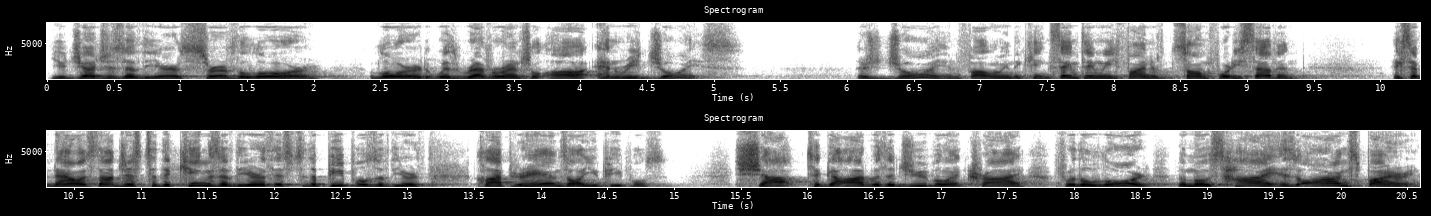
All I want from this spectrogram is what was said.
You judges of the earth, serve the Lord, Lord with reverential awe and rejoice. There's joy in following the king. Same thing we find in Psalm 47. Except now it's not just to the kings of the earth, it's to the peoples of the earth. Clap your hands, all you peoples. Shout to God with a jubilant cry, for the Lord, the Most High, is awe inspiring.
